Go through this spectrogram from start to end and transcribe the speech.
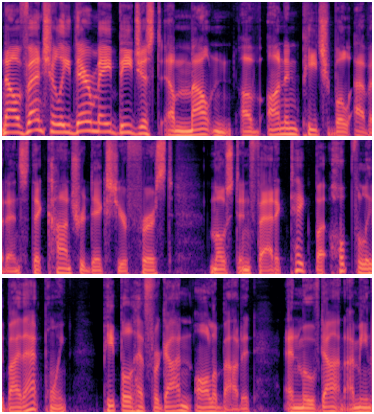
Now, eventually, there may be just a mountain of unimpeachable evidence that contradicts your first, most emphatic take, but hopefully by that point, people have forgotten all about it and moved on. I mean,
